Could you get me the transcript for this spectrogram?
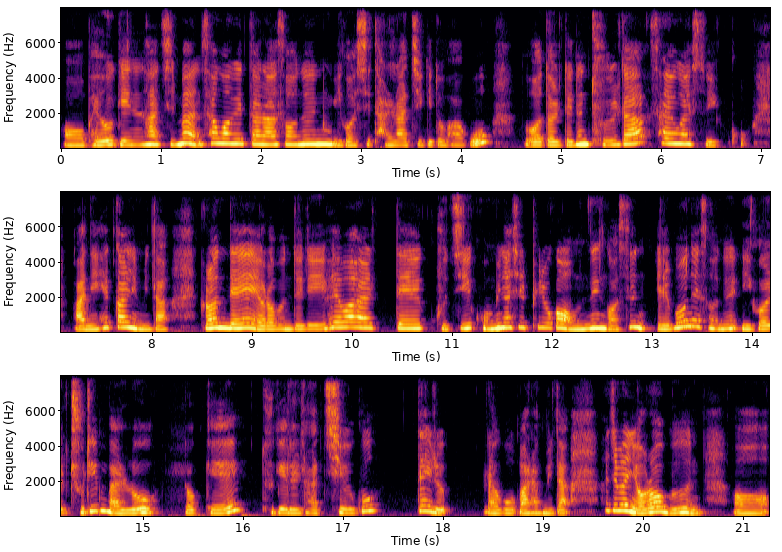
어, 배우기는 하지만 상황에 따라서는 이것이 달라지기도 하고 또 어떨 때는 둘 다 사용할 수 있고 많이 헷갈립니다. 그런데 여러분들이 회화할 때 굳이 고민하실 필요가 없는 것은 일본에서는 이걸 줄임말로 이렇게 두 개를 다 치우고 때르 라고 말합니다. 하지만 여러분, 어,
